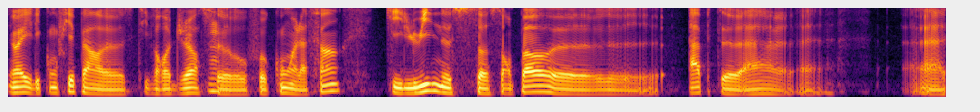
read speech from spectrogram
ouais, il est confié par euh, Steve Rogers Mm. au Faucon à la fin, qui lui ne se sent pas apte à, à- à-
